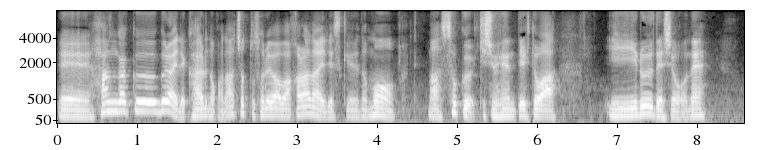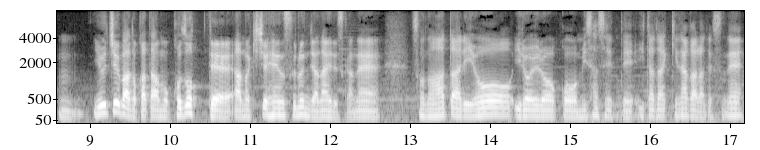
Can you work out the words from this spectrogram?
えー、半額ぐらいで買えるのかな？ちょっとそれはわからないですけれども、まあ即機種変っていう人はいるでしょうね。うん、YouTuber の方はもうこぞってあの機種変するんじゃないですかね。そのあたりをいろいろこう見させていただきながらですね、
